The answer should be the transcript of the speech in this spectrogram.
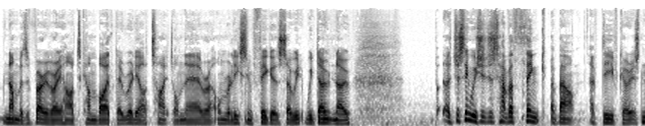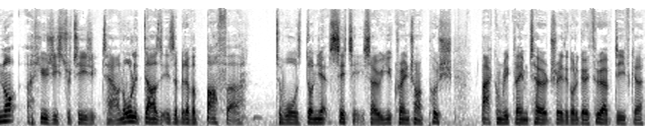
Numbers are very very hard to come by. They really are tight on their uh, on releasing figures, so we we don't know. But I just think we should just have a think about Avdiivka. It's not a hugely strategic town. All it does is a bit of a buffer towards Donetsk city. So Ukraine trying to push back and reclaim territory. They've got to go through Avdiivka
